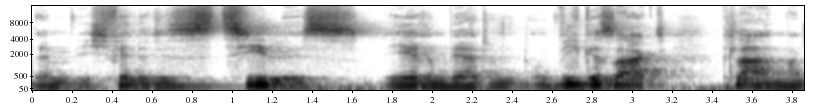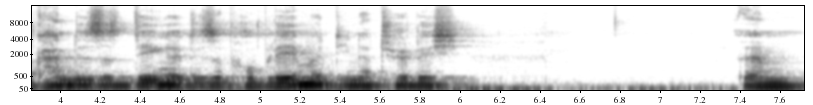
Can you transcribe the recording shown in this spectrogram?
ähm, ich finde, dieses Ziel ist ehrenwert. Und, und wie gesagt, klar, man kann diese Dinge, diese Probleme, die natürlich ähm,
